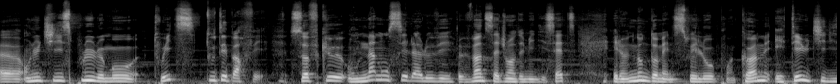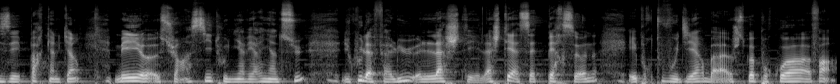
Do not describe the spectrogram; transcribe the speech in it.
Euh, on n'utilise plus le mot tweet tout est parfait. Sauf que on annonçait la levée le 27 juin 2017 et le nom de domaine swello.com était utilisé par quelqu'un, mais euh, sur un site où il n'y avait rien dessus. Du coup, il a fallu l'acheter, l'acheter à cette personne. Et pour tout vous dire, bah, je sais pas pourquoi, enfin,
